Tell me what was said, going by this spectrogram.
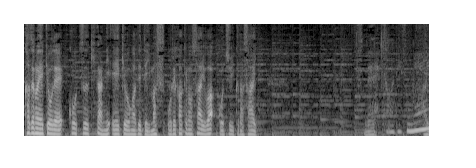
風の影響で交通機関に影響が出ています。お出かけの際はご注意ください。ですね。そうですね、はい。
